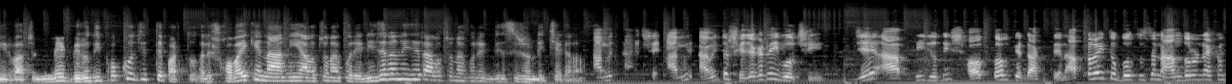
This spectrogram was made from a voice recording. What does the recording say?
নির্বাচন হলে বিরোধী পক্ষ জিততে পারতো। তাহলে সবাইকে না নিয়ে আলোচনা করে নিজেরা নিজেরা আলোচনা করে ডিসিশন নিচ্ছে কেন? আমি আমি আমি তো সে জায়গাটাই বলছি যে আপনি যদি সব দলকে ডাকতেন আপনারাই তো বলতেছেন আন্দোলনে এখন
